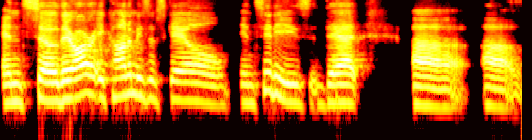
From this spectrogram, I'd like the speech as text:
And so there are economies of scale in cities that uh, uh,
